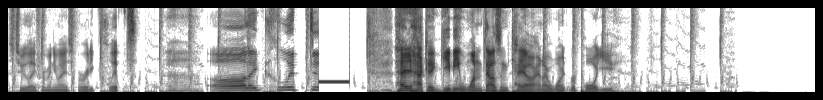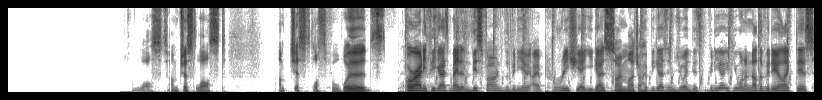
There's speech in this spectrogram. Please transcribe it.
It's too late for him anyways. Already clipped. Oh, they clipped it. Hey, hacker, give me 1000 KR and I won't report you. I'm lost. I'm just lost. I'm just lost for words. Alright, if you guys made it this far into the video, I appreciate you guys so much. I hope you guys enjoyed this video. If you want another video like this,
